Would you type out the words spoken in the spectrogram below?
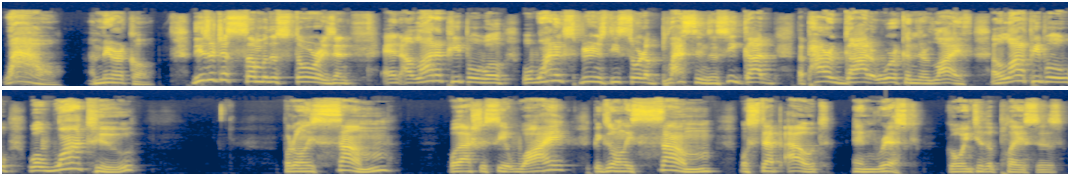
Wow, a miracle." These are just some of the stories. And, and a lot of people will, will want to experience these sort of blessings and see God, the power of God at work in their life. And a lot of people will want to, but only some will actually see it. Why? Because only some will step out and risk going to the places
